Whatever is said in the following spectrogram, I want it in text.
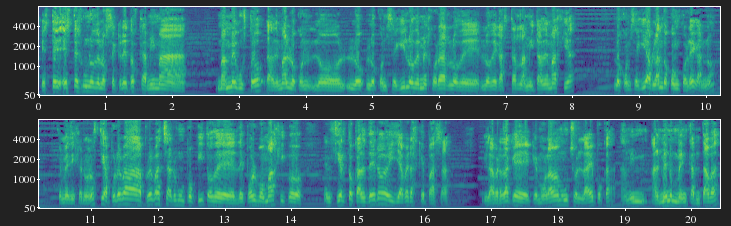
Este, este es uno de los secretos que a mí más, más me gustó. Además, lo, lo, lo- lo conseguí lo de mejorar, lo de, lo de gastar la mitad de magia, lo conseguí hablando con colegas, ¿no? Que me dijeron, hostia, prueba, prueba a echar un poquito de, de polvo mágico en cierto caldero y ya verás qué pasa. Y la verdad que, que molaba mucho en la época, a mí al menos me encantaba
